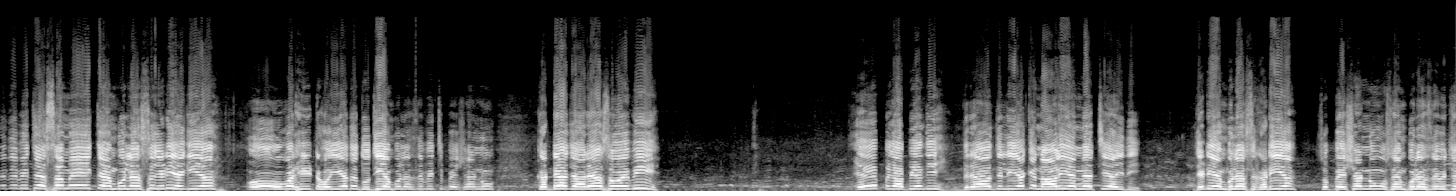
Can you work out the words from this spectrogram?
ਦੇ ਵਿੱਚ ਇਸ ਸਮੇਂ ਇੱਕ ਐਂਬੂਲੈਂਸ ਜਿਹੜੀ ਹੈਗੀ ਆ ਉਹ ਓਵਰਹੀਟ ਹੋਈ ਹੈ ਤੇ ਦੂਜੀ ਐਂਬੂਲੈਂਸ ਦੇ ਵਿੱਚ ਪੇਸ਼ੈਂਟ ਨੂੰ ਕੱਢਿਆ ਜਾ ਰਿਹਾ। ਸੋ ਇਹ ਵੀ ਇਹ ਪੰਜਾਬੀਆਂ ਦੀ ਦਰਿਆ ਦਿੱਲੀ ਆ ਕਿ ਨਾਲ ਹੀ ਐਨਐਚਆਈ ਦੀ ਜਿਹੜੀ ਐਂਬੂਲੈਂਸ ਖੜੀ ਆ। ਸੋ ਪੇਸ਼ੈਂਟ ਨੂੰ ਉਸ ਐਂਬੂਲੈਂਸ ਦੇ ਵਿੱਚ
